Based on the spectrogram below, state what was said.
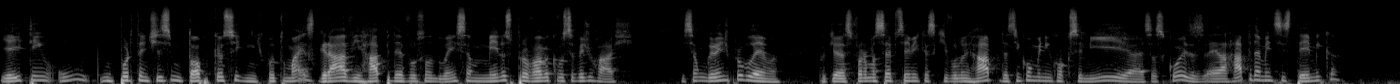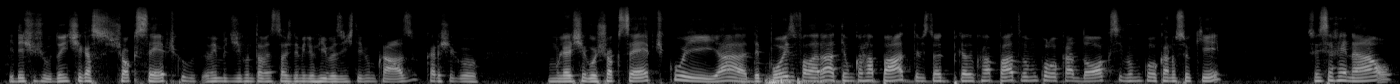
E aí tem um importantíssimo tópico que é o seguinte: quanto mais grave e rápida a evolução da doença, menos provável que você veja o rash. Isso é um grande problema, porque as formas sepsêmicas que evoluem rápido, assim como meningococcemia, essas coisas, é rapidamente sistêmica e deixa o doente chegar choque séptico. Eu lembro de quando estava no estágio do Emílio Ribas, a gente teve um caso, o cara chegou, mulher chegou choque séptico e ah, depois falaram: "Ah, tem um carrapato, teve história de picada do carrapato, vamos colocar doxy, vamos colocar não sei o quê". Insuficiência renal,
